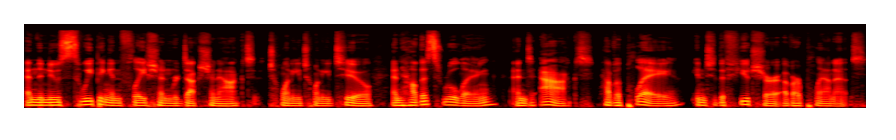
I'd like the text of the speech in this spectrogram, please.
and the new Sweeping Inflation Reduction Act 2022 and how this ruling and act have a play into the future of our planet.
